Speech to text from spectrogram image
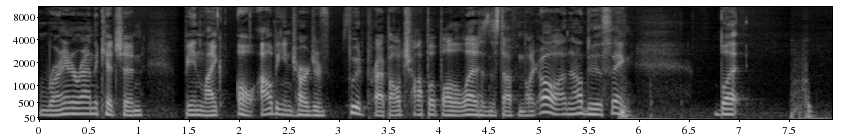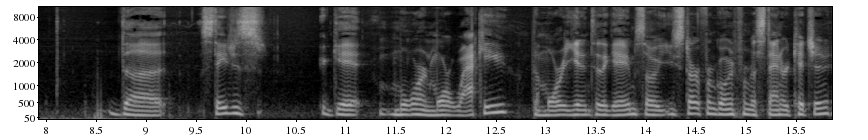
running around the kitchen being like, oh, I'll be in charge of food prep. I'll chop up all the lettuce and stuff. And like, oh, and I'll do the thing. But the stages get more and more wacky the more you get into the game. So you start from going from a standard kitchen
